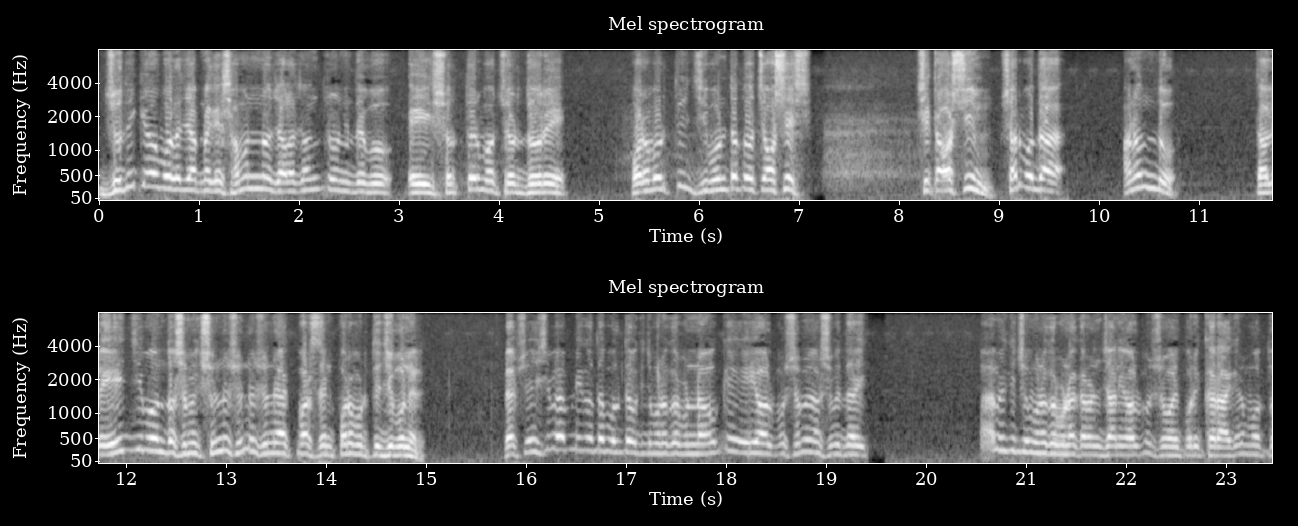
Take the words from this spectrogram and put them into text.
যদি কেউ বলে যে, আপনাকে সামান্য জ্বালাযন্ত্রণা দেব এই সত্তর বছর ধরে, পরবর্তী জীবনটা তো হচ্ছে অশেষ, সেটা অসীম, সর্বদা আনন্দ। তাহলে এই জীবন দশমিক শূন্য শূন্য শূন্য এক পার্সেন্ট পরবর্তী জীবনের। ব্যবসায়ী হিসেবে আপনি কথা বলতে কিছু মনে করবেন না। ওকে, এই অল্প সময় অসুবিধায় আমি কিছু মনে করব না, কারণ জানি অল্প সময় পরীক্ষার আগের মতো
